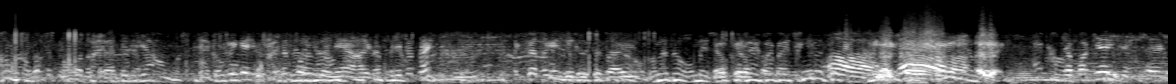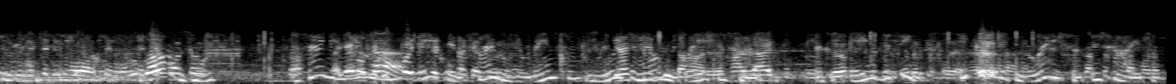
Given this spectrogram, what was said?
Handig, 25 jaar anders. Kijk ook nie perfekt? Jak to nie tutaj... Van het Home is ook verkrijgbaar bij Scheren. No. Ja bagajcie, jak kiedy było... Długo? Er zijn in Nederland 2,5 miljoen mensen die moeite hebben met lezen schrijven. Het is de tien. Ik kan dit nu lezen en schrijven.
